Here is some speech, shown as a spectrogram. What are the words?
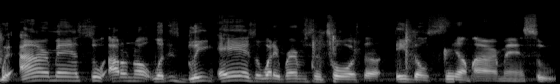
with Iron Man suit, I don't know, was this bleeding edge or what they referencing towards the Endo-Sym Iron Man suit?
